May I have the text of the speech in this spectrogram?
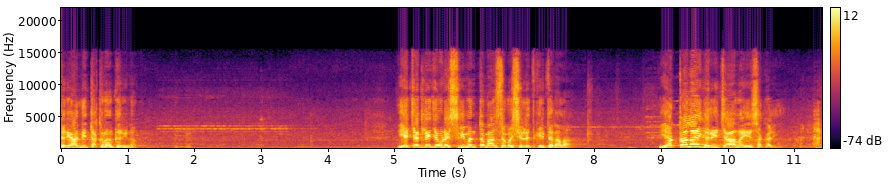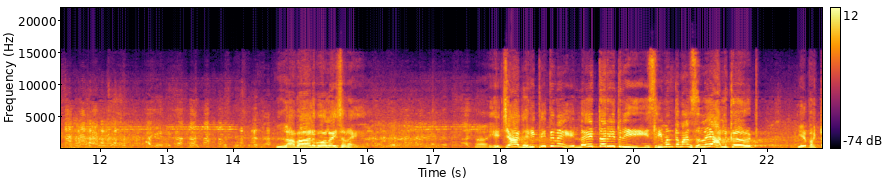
तरी आम्ही तक्रार करीना. याच्यातले जेवढे श्रीमंत माणसं बसलेत कीर्तनाला एकालाही घरी चहा नाही सकाळी. लबाड बोलायचं नाही. हा, हे चहा घरी पित नाही लय दरिद्री श्रीमंत माणसं लय हलकट. हे फक्त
